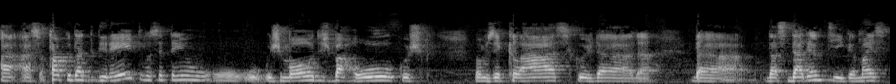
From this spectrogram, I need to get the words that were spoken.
A, a faculdade de Direito, você tem os modos barrocos, vamos dizer, clássicos da, da da, da cidade antiga, mas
